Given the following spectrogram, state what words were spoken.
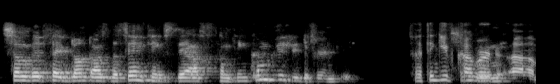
Some websites don't ask the same things; they ask something completely differently. So I think you've covered uh,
